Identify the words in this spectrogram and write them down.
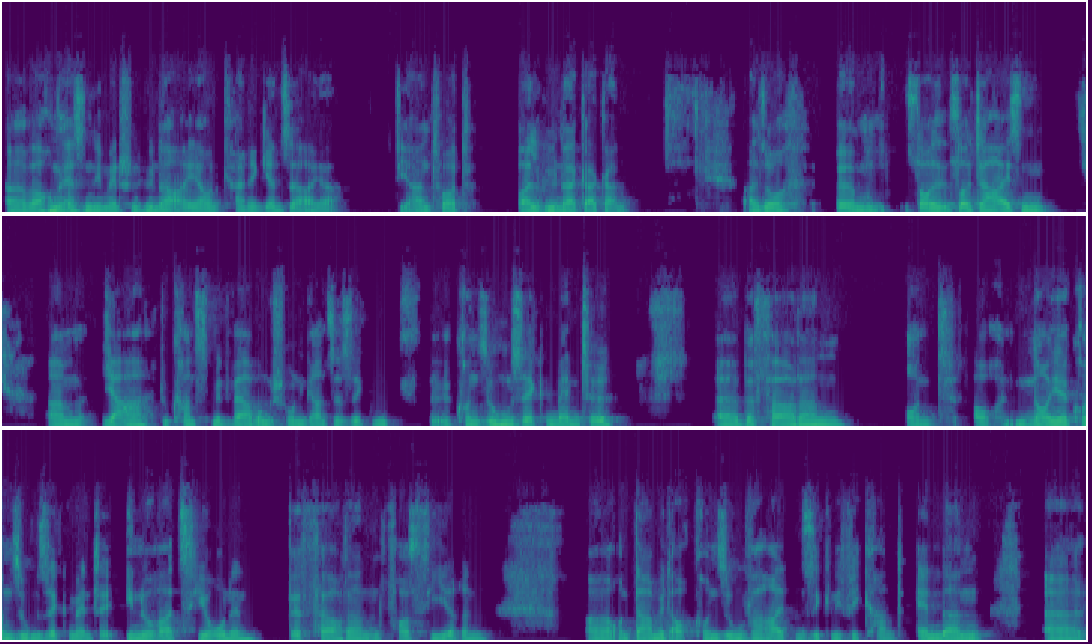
äh, warum essen die Menschen Hühnereier und keine Gänseeier? Die Antwort, weil Hühner gackern. Also ähm, soll, sollte heißen, ähm, ja, du kannst mit Werbung schon ganze Seg äh, Konsumsegmente äh, befördern und auch neue Konsumsegmente, Innovationen befördern, forcieren äh, und damit auch Konsumverhalten signifikant ändern. Äh,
